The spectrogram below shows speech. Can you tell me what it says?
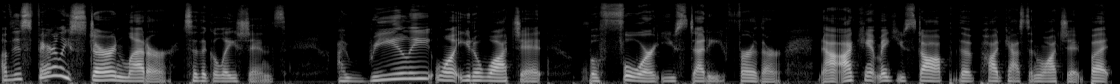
of this fairly stern letter to the Galatians. I really want you to watch it before you study further. Now, I can't make you stop the podcast and watch it, but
